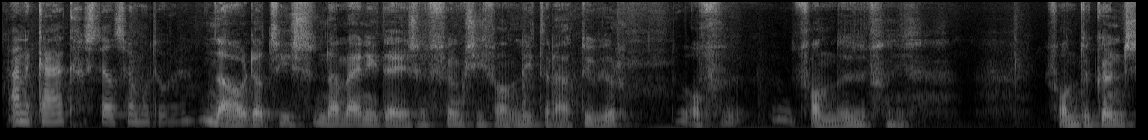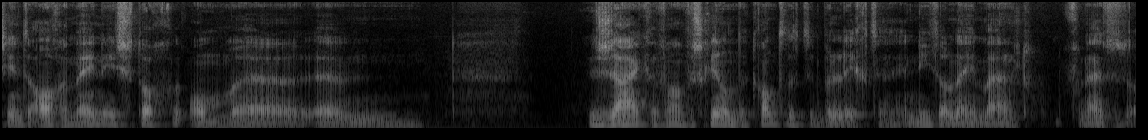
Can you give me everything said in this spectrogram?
aan de kaak gesteld zou moeten worden? Nou, dat is naar mijn idee een functie van literatuur. Of van de, van de kunst in het algemeen is toch om zaken van verschillende kanten te belichten. En niet alleen maar, vanuit het,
